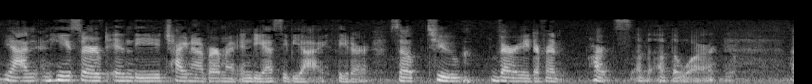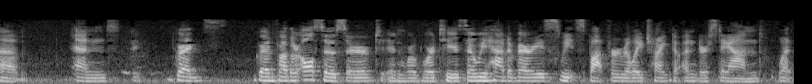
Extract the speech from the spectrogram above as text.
Yeah, and, and, he served in the China, Burma, India CBI theater. So two very different parts of, of the war. Um, and Greg's grandfather also served in World War II, so we had a very sweet spot for really trying to understand what,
